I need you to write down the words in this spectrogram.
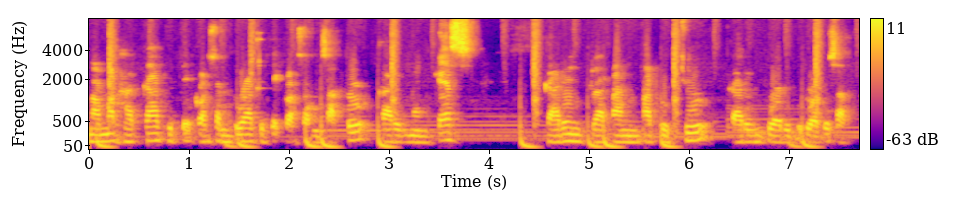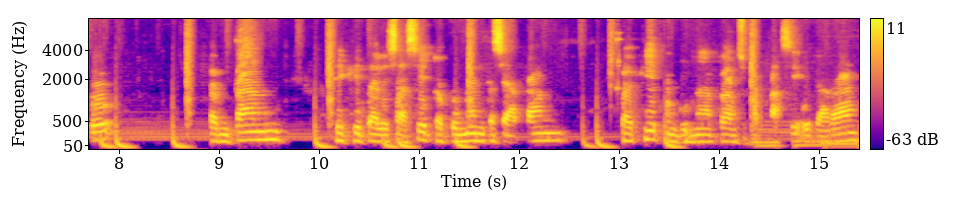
nomor HK.02.01 Karing Menkes garing 847 garing 2021 tentang digitalisasi dokumen kesehatan bagi pengguna transportasi udara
